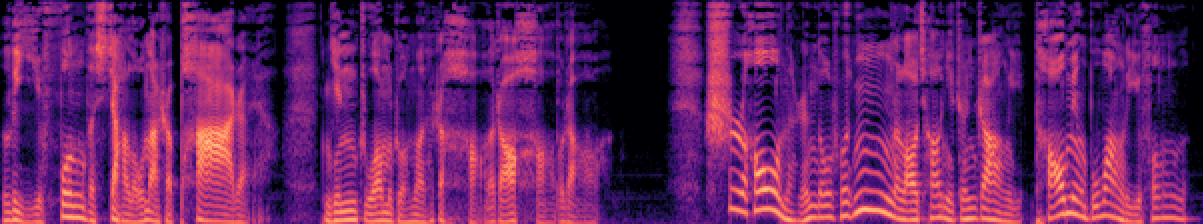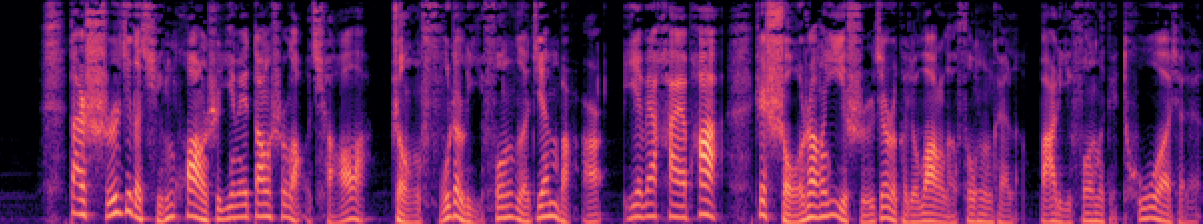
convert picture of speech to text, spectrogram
李疯子下楼那是趴着呀。您琢磨琢磨，他是好得着好不着啊？事后呢，人都说，嗯，老乔你真仗义，逃命不忘李疯子。但实际的情况是因为当时老乔啊正扶着李疯子肩膀，因为害怕，这手上一使劲可就忘了松开了，把李疯子给拖下来了。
